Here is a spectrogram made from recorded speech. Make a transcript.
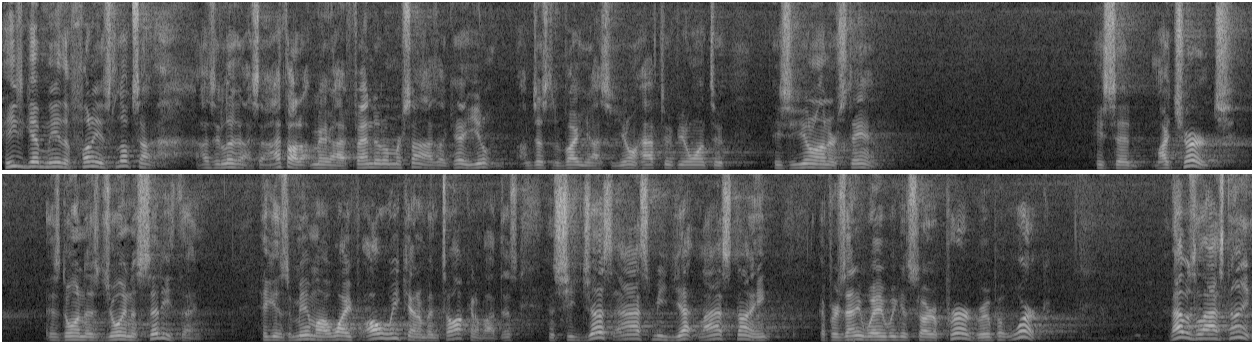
He's giving me the funniest looks. I, I said, listen, I said, I thought maybe I offended him or something. I was like, hey, you don't, I'm just inviting you. I said, you don't have to if you don't want to. He said, you don't understand. He said, my church is doing this join the city thing. He goes, me and my wife all weekend have been talking about this, and she just asked me yet last night if there's any way we can start a prayer group at work. That was last night.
